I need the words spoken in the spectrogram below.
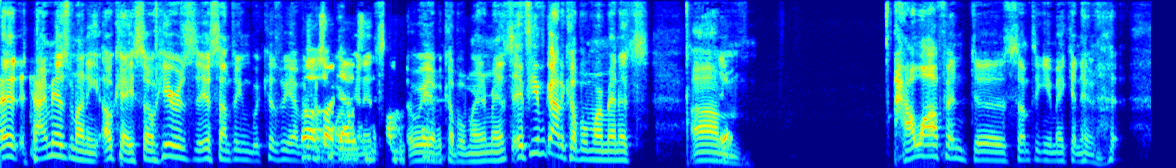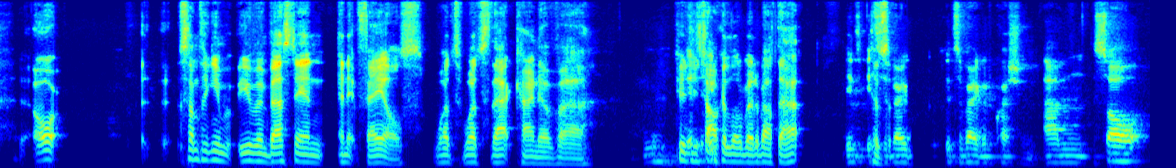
uh, time is money. Okay, so here's, here's something because we have a oh, couple sorry, more minutes. We have a couple more minutes. If you've got a couple more minutes, um, yeah. how often does something you make an or something you you invest in and it fails? What's what's that kind of? uh Could you talk a little bit about that? It, it's a very it's a very good question. Um, so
